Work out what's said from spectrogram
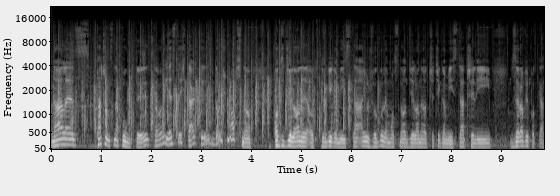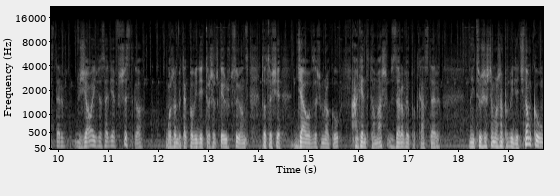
No ale patrząc na punkty, to jesteś tak dość mocno oddzielony od drugiego miejsca, a już w ogóle mocno oddzielony od trzeciego miejsca, czyli wzorowy podcaster. Wziąłeś w zasadzie wszystko, można by tak powiedzieć, troszeczkę już psując to, co się działo w zeszłym roku. Agent Tomasz, wzorowy podcaster. No i cóż jeszcze można powiedzieć? Tomku,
